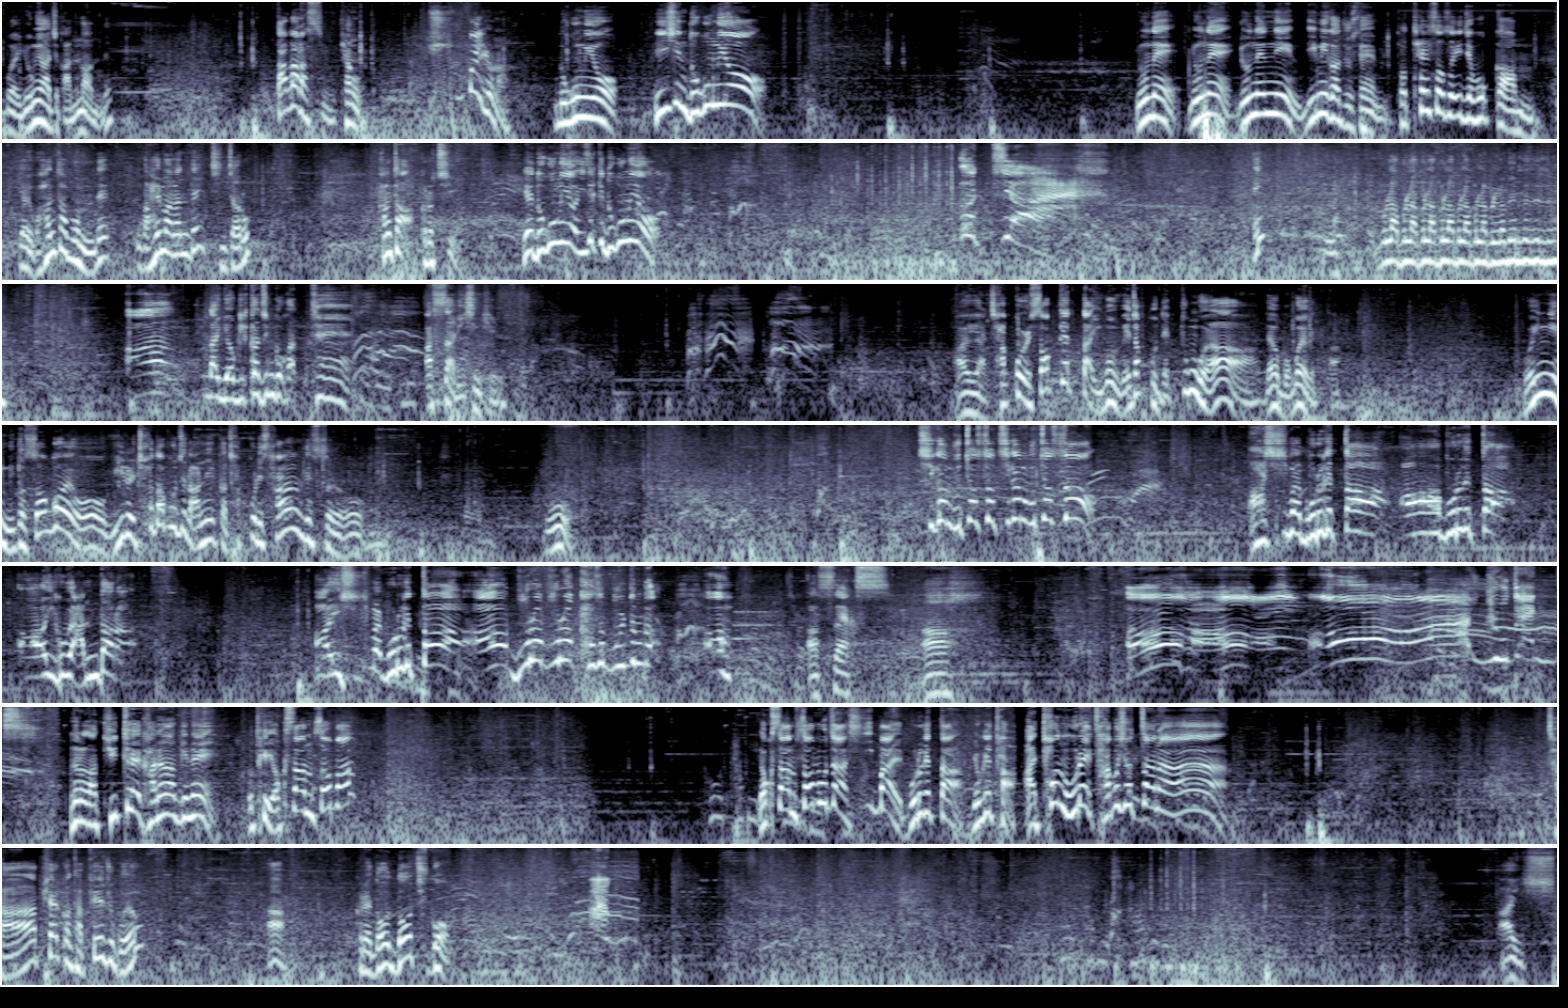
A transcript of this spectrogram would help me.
뭐야 용이 아직 안 나왔네? 딱 알았음. 그냥 씨발 일어나. 노공이요. 이신 노공이요. 요네 요네 요네님 님이 가주셈 더 텔 써서 이제 못감 야 이거 한타 보는데? 이거 할만한데? 진짜로? 강타 그렇지 얘 노공이요. 이 새끼 노공이요. 으쌰! 엥? 몰라. 몰라 몰라 몰라 몰라 몰라 몰라 몰라 몰라 아나 여기까지인 것 같아. 아싸 리신킬. 아야 작골 썩겠다. 이걸 왜 자꾸 냅둔 거야? 내가 먹어야겠다. 고객님 이거 썩어요. 위를 쳐다보질 않으니까 작골이 상하겠어요 오. 치감 묻혔어 치감 묻혔어! 아 씨발 모르겠다. 아 모르겠다. 아 이거 왜 안 달아? 아이 씨발 모르겠다. 아 물어 물어. 가서 물든가. 아 아 섹스. 아. 아, 아, 아, 유덴스! 얘들아 나 뒤틀 가능하긴 해. 어떻게 역사함 써봐? 역사함 써보자 씨발. 모르겠다. 여기 타아턴 오래 잡으셨잖아. 자 피할 건 다 피해주고요. 아 그래 너 너 죽어. 아이씨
